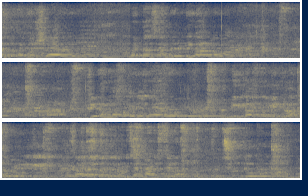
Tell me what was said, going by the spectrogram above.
కౌన్సిలర్ రమేష్ గారు గట్ట సామిరెడ్డి గారు శ్రీరమణ పైడి గారు మిగతా మిత్రులందరూ ఈ సన్మానిస్తున్నారు. చదువునమ్మ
